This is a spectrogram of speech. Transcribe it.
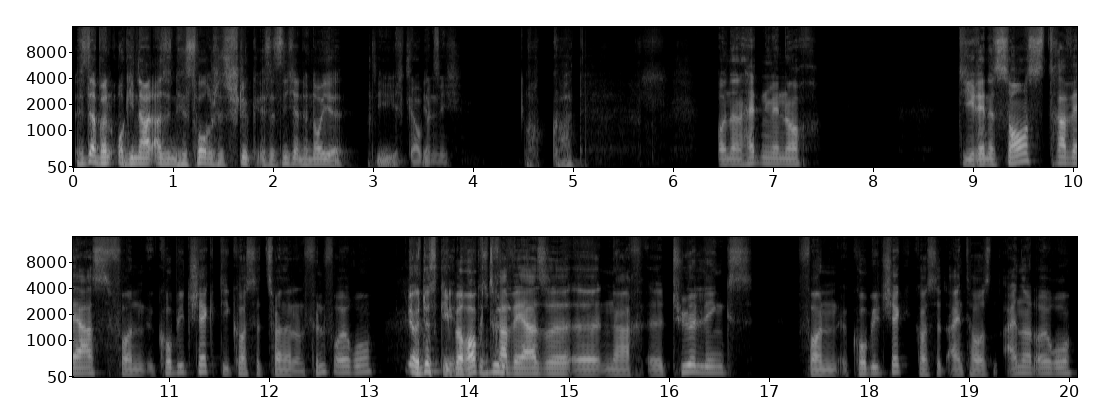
Es ist aber 'n Original, also 'n historisches Stück. Ist jetzt nicht eine neue, die Ich glaube jetzt nicht. Oh Gott. Und dann hätten wir noch die Renaissance-Travers von Koblitschek, die kostet 205 €. Ja, das Die geht. Ich Barock-Traverse, äh, nach, äh, Türlinks von Koblitschek kostet 1.100 €.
